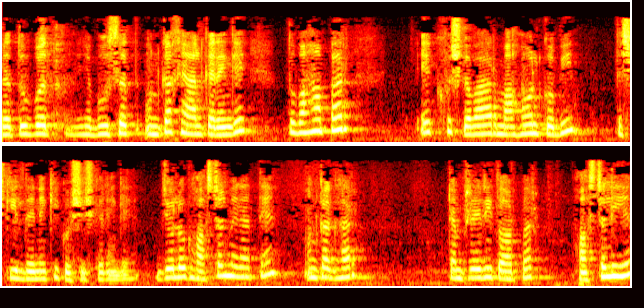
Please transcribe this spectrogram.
رتوبت یا بوست ان کا خیال کریں گے، تو وہاں پر ایک خوشگوار ماحول کو بھی تشکیل دینے کی کوشش کریں گے۔ جو لوگ ہاسٹل میں رہتے ہیں، ان کا گھر ٹیمپریری طور پر ہاسٹل ہی ہے۔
